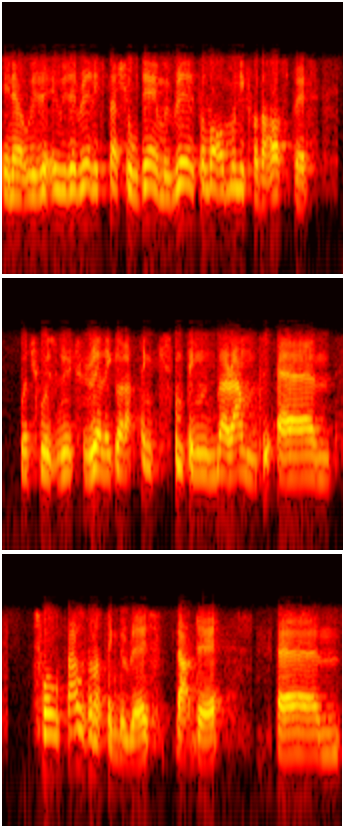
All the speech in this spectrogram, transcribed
You know, it was it was a really special day, and we raised a lot of money for the hospice, which was which was really good. I think something around um, twelve thousand. I think we raised that day. Um,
